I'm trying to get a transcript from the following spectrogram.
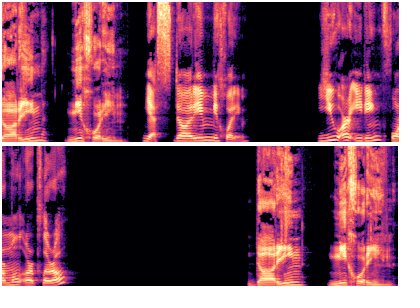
داریم میخوریم. Yes, داریم میخوریم. You are eating, formal or plural? دارین میخورین.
